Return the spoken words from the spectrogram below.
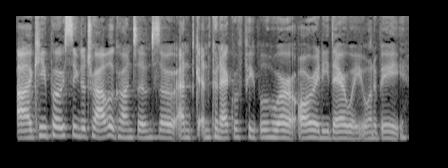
Uh, keep posting the travel content so and and connect with people who are already there where you want to be.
